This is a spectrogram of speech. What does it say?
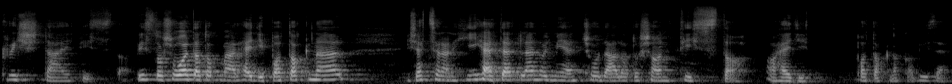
Kristálytiszta. Biztos voltatok már hegyi pataknál, és egyszerűen hihetetlen, hogy milyen csodálatosan tiszta a hegyi pataknak a vize.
